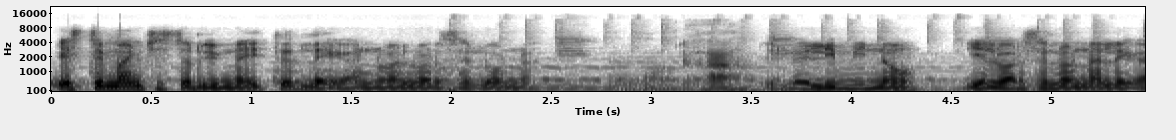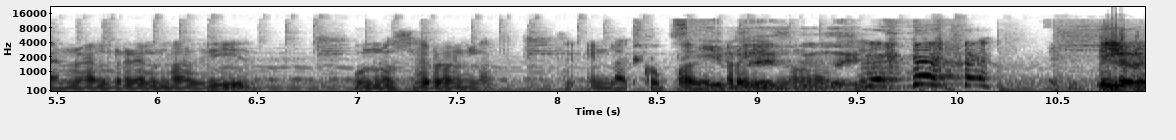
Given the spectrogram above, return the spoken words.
este Manchester United le ganó al Barcelona, Ajá. y lo eliminó, y el Barcelona le ganó al Real Madrid 1-0 en la, en la Copa Sí, del Rey, pues, ¿no? güey. Así. Y lo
